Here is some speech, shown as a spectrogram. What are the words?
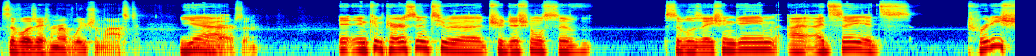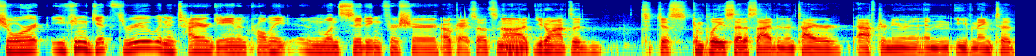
Civilization Revolution last? in Yeah. comparison. in, in comparison to a traditional civ civilization game I, i'd say it's pretty short. You can get through an entire game and probably in one sitting for sure. Okay, so it's not you don't have to, to just completely set aside an entire afternoon and, and evening to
